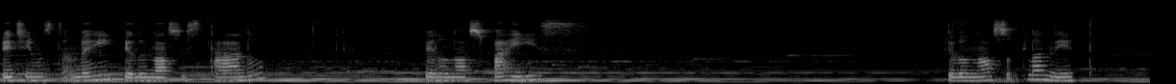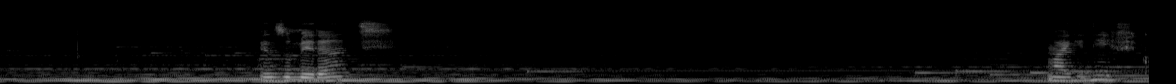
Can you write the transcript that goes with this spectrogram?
Pedimos também pelo nosso estado, pelo nosso país, pelo nosso planeta exuberante. Magnífico.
